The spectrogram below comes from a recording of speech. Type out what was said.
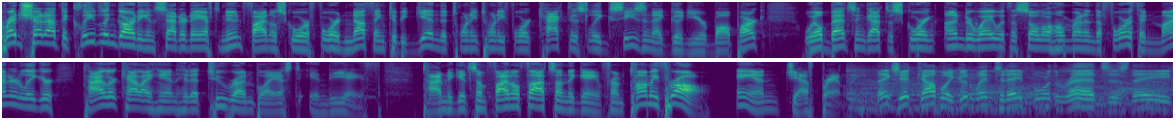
Reds shut out the Cleveland Guardians Saturday afternoon. Final score 4 0 to begin the 2024 Cactus League season at Goodyear Ballpark. Will Benson got the scoring underway with a solo home run in the fourth, and minor leaguer Tyler Callihan hit a two run blast in the eighth. Time to get some final thoughts on the game from Tommy Thrall and Jeff Brantley. Thanks, Ed Cowboy. Good win today for the Reds as they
